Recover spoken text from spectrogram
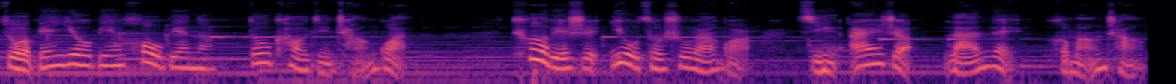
左边、右边、后边呢都靠近肠管，特别是右侧输卵管紧挨着阑尾和盲肠，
